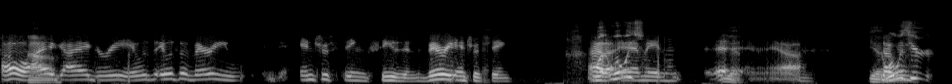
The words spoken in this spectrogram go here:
Oh, um, I I agree. It was it was a very interesting season. Very interesting. What, what was, I mean, yeah. Eh, yeah. Yeah. what was your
